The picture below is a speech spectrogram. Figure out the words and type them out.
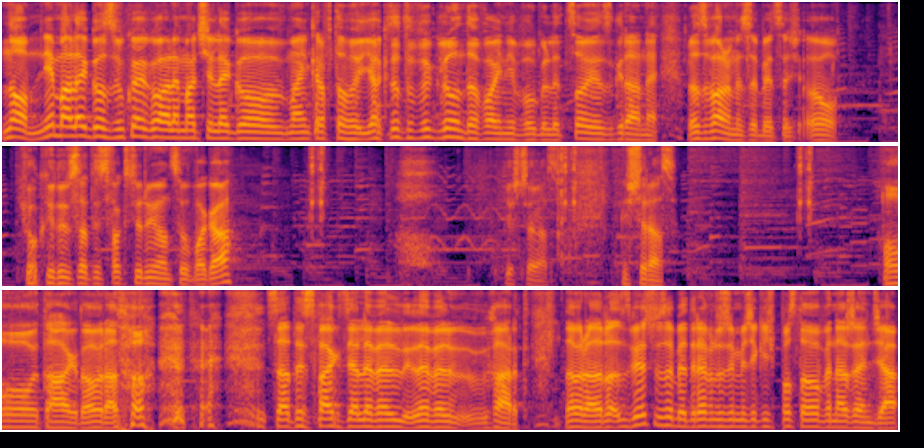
No, nie ma Lego zwykłego, ale macie Lego Minecraftowe, jak to tu wygląda fajnie w ogóle, co jest grane, rozwalmy sobie coś, o, jakie to jest satysfakcjonujące, uwaga. Jeszcze raz, jeszcze raz. O, tak, dobra, to satysfakcja level, level hard. Dobra, zbierzmy sobie drewno, żeby mieć jakieś podstawowe narzędzia.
